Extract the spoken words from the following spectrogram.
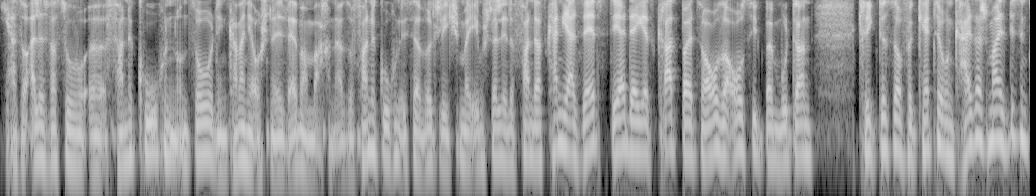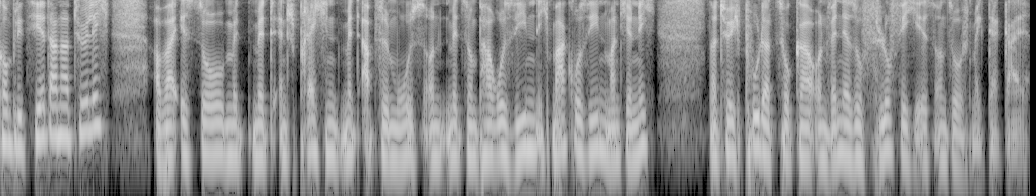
Ja, so alles, was so äh, Pfannekuchen und so, den kann man ja auch schnell selber machen. Also Pfannekuchen ist ja wirklich schon mal eben schnell in der Pfanne. Das kann ja selbst der, der jetzt gerade bei zu Hause aussieht, bei Muttern, kriegt das auf eine Kette. Und Kaiserschmarrn ist ein bisschen komplizierter natürlich, aber ist so mit, mit entsprechend mit Apfelmus und mit so ein paar Rosinen. Ich mag Rosinen, manche nicht. Natürlich Puderzucker und wenn der so fluffig ist und so, schmeckt der geil.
